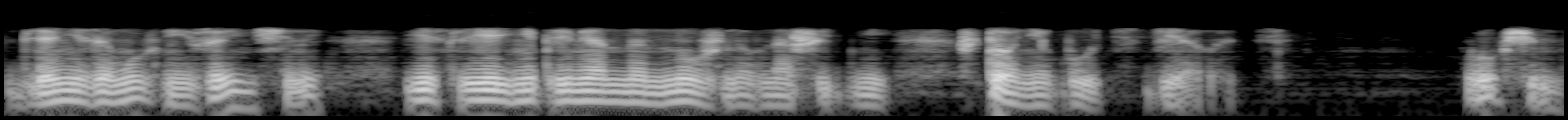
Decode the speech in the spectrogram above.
для незамужней женщины, если ей непременно нужно в наши дни что-нибудь делать. В общем,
